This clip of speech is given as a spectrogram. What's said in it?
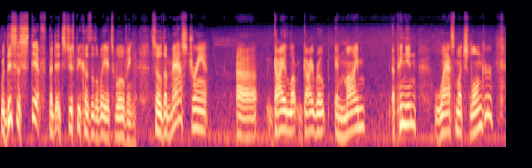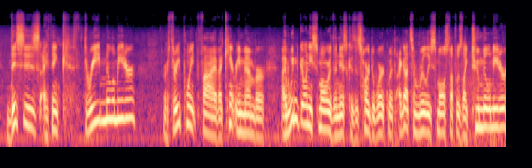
well this is stiff but it's just because of the way it's woven so the Mastrant uh, guy, guy rope in my opinion lasts much longer this is I think three millimeter or 3.5 I can't remember I wouldn't go any smaller than this because it's hard to work with. I got some really small stuff. It was like two millimeter.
